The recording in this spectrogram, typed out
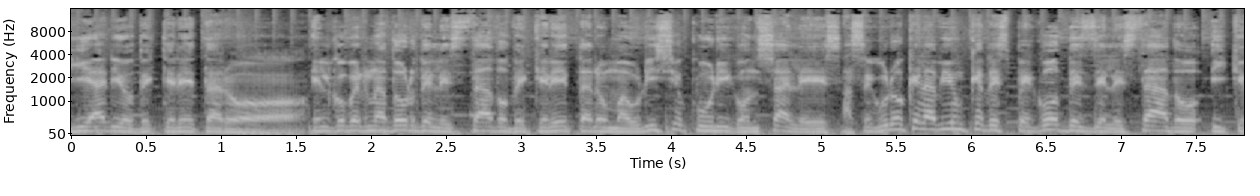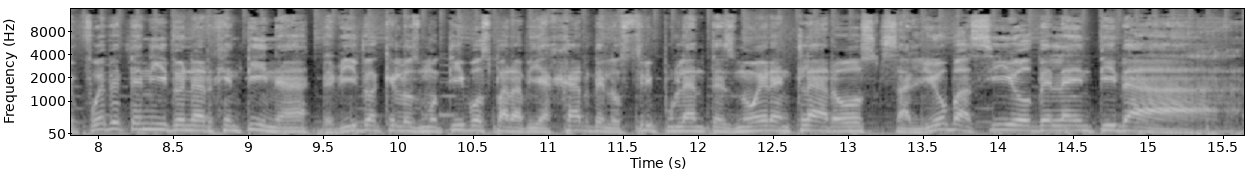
Diario de Querétaro. El gobernador del estado de Querétaro, Mauricio Curi González, aseguró que el avión que despegó desde el estado y que fue detenido en Argentina debido a que los motivos para viajar de los tripulantes no eran claros, salió vacío de la entidad.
